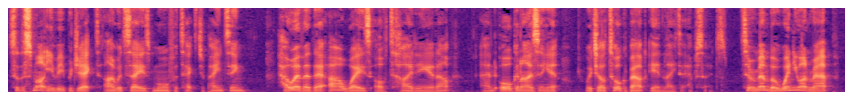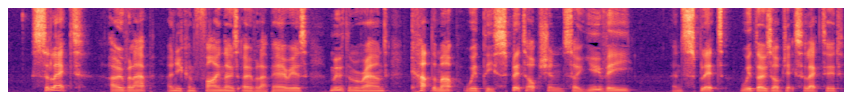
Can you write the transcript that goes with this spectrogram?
So the Smart UV Project I would say is more for texture painting. However, there are ways of tidying it up and organizing it, which I'll talk about in later episodes. So remember, when you unwrap, select overlap and you can find those overlap areas, move them around, cut them up with the split option, so UV and split with those objects selected,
